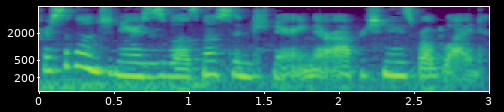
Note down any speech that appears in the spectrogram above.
For civil engineers as well as most engineering, there are opportunities worldwide.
